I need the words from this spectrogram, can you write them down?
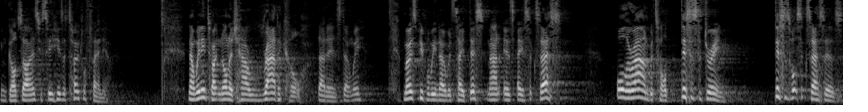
In God's eyes, you see, he's a total failure. Now we need to acknowledge how radical that is, don't we? Most people we know would say this man is a success. All around we're told this is the dream. This is what success is.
